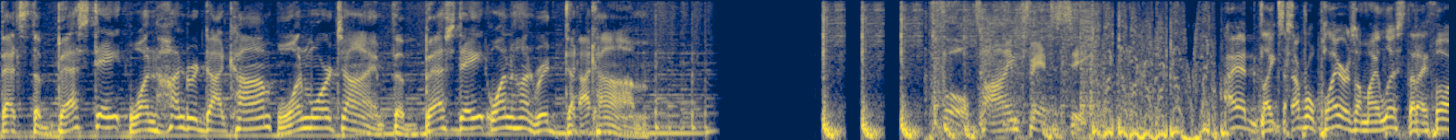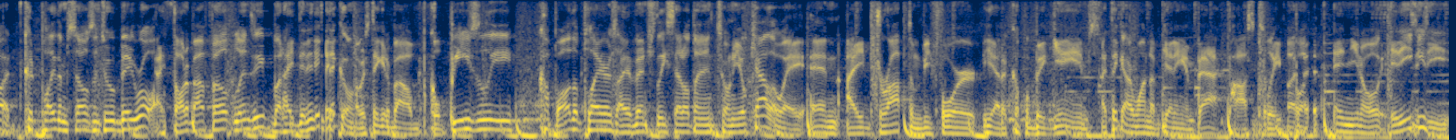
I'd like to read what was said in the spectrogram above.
That's thebestdate100.com. One more time, thebestdate100.com. Full time fantasy. I had like several players on my list that I thought could play themselves into a big role. I thought about Philip Lindsay, but I didn't think of him. I was thinking about Cole Beasley, a couple other players. I eventually settled on Antonio Callaway, and I dropped him before he had a couple big games. I think I wound up getting him back possibly, but, but and you know it's easy.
